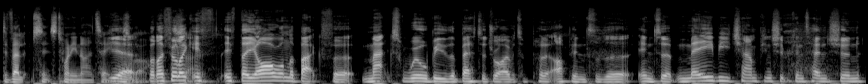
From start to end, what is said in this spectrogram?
developed since 2019. Yeah, as well. but I feel like if if they are on the back foot, Max will be the better driver to put it up into the into maybe championship contention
